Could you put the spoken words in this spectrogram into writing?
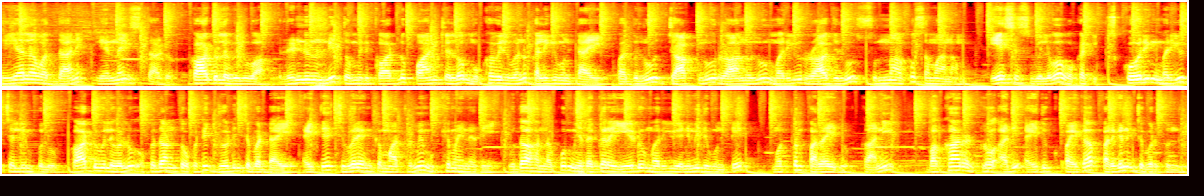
చేయాలా వద్దా అని నిర్ణయిస్తాడు. కార్డుల విలువ రెండు నుండి తొమ్మిది కార్డులు పాయింట్లలో ముఖ విలువను కలిగి ఉంటాయి. పదులు జాక్లు రాణులు మరియు రాజులు సున్నాకు సమానం. ఏసెస్ విలువ ఒకటి. స్కోరింగ్ మరియు చెల్లింపులు. కార్డు విలువలు ఒకదానితో ఒకటి జోడించబడ్డాయి. అయితే చివరి అంక మాత్రమే ముఖ్యమైనది. ఉదాహరణకు మీ దగ్గర ఏడు మరియు ఎనిమిది ఉంటే మొత్తం పదహైదు కానీ బకారట్లో అది ఐదుకు పైగా పరిగణించబడుతుంది.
